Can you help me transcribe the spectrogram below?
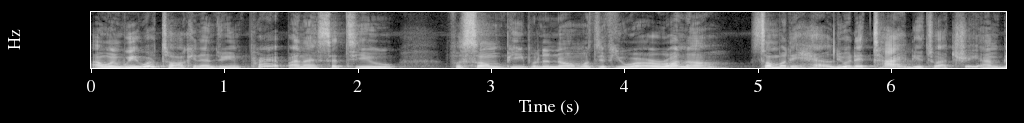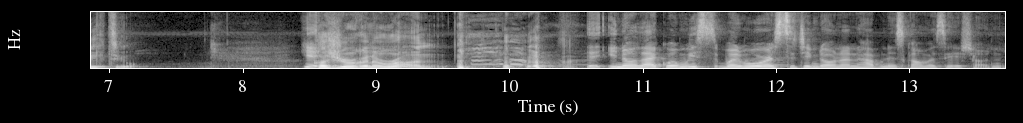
And when we were talking and doing prep, and I said to you, for some people, the norm was if you were a runner, somebody held you, they tied you to a tree and beat you Yeah. because you were gonna run. you know, like when we when we were sitting down and having this conversation,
